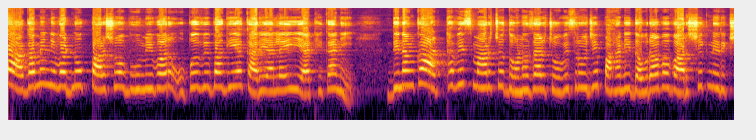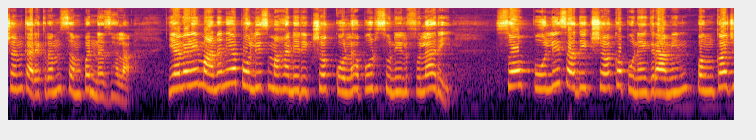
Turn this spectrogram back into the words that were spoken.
आगामी निवडणूक पार्श्वभूमीवर उपविभागीय कार्यालय या ठिकाणी दिनांक अठ्ठावीस मार्च दोन हजार चोवीस रोजी पाहणी दौरा व वार्षिक निरीक्षण कार्यक्रम संपन्न झाला. यावेळी माननीय पोलीस महानिरीक्षक कोल्हापूर सुनील फुलारी सो पोलीस अधीक्षक पुणे ग्रामीण पंकज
